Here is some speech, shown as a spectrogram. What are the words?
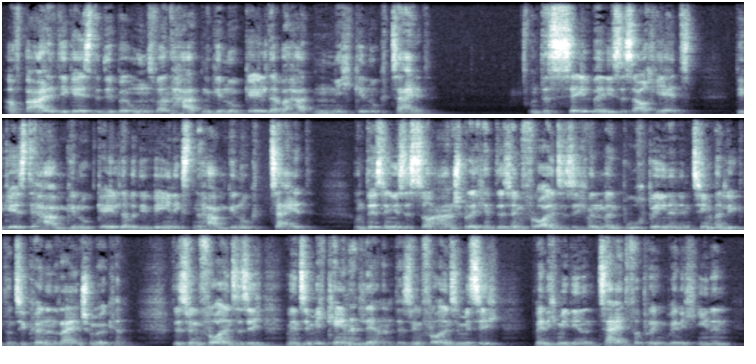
Auf Bali, die Gäste, die bei uns waren, hatten genug Geld, aber hatten nicht genug Zeit. Und dasselbe ist es auch jetzt. Die Gäste haben genug Geld, aber die wenigsten haben genug Zeit. Und deswegen ist es so ansprechend. Deswegen freuen sie sich, wenn mein Buch bei ihnen im Zimmer liegt und sie können reinschmökern. Deswegen freuen sie sich, wenn sie mich kennenlernen. Deswegen freuen sie sich, wenn ich mit ihnen Zeit verbringe, wenn ich ihnen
